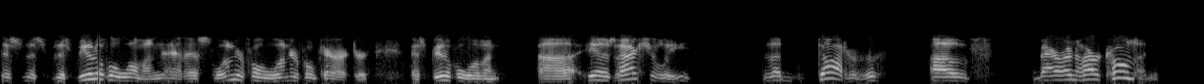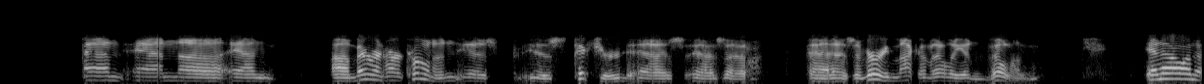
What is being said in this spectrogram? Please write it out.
this this this beautiful woman and this wonderful wonderful character, this beautiful woman, uh, is actually the daughter of Baron Harkonnen, and and uh, and uh, Baron Harkonnen is is pictured as as a as a very Machiavellian villain. And now in the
